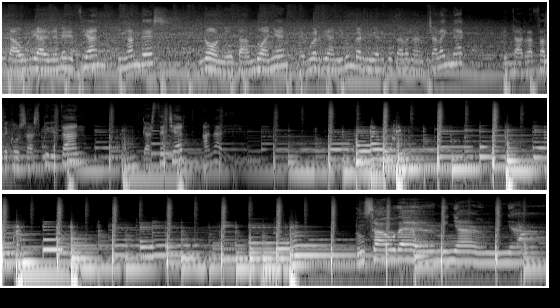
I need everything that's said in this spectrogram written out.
Eta urriaren emeretzian, igandez, non eta andoainen, eguerdian irunberri berriko tabernan txalainak, eta arratzaldeko zazpiretan, gaztetxean anari. Zaude mina, mina.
